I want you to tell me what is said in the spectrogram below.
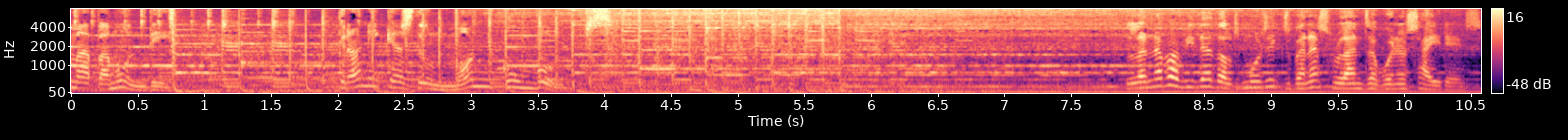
Mapamundi. Cròniques d'un món convuls. La nova vida dels músics venezolans a Buenos Aires.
